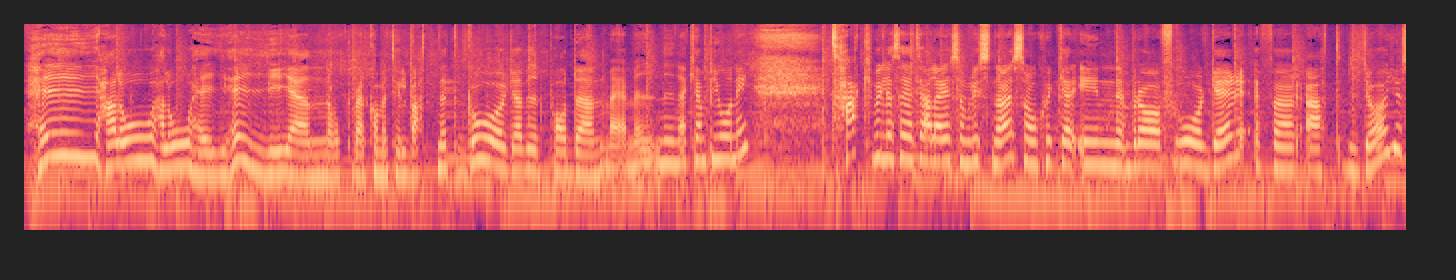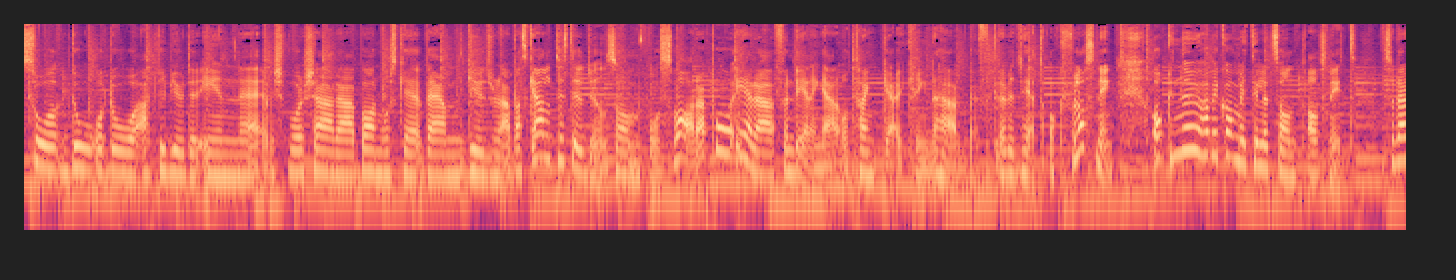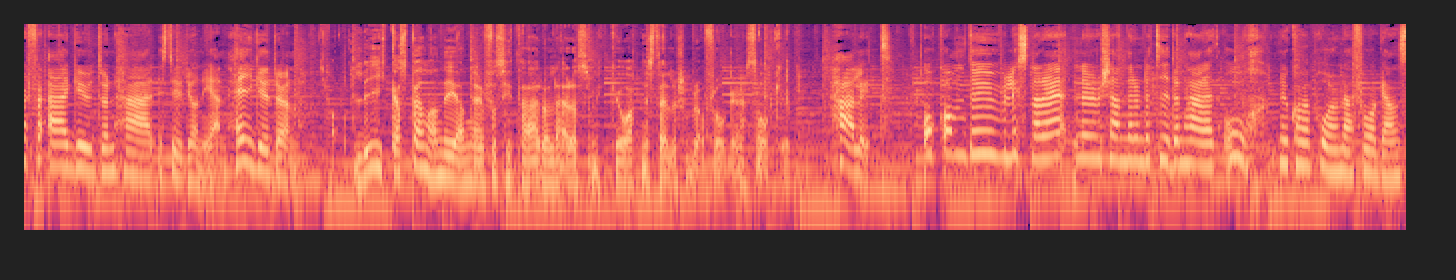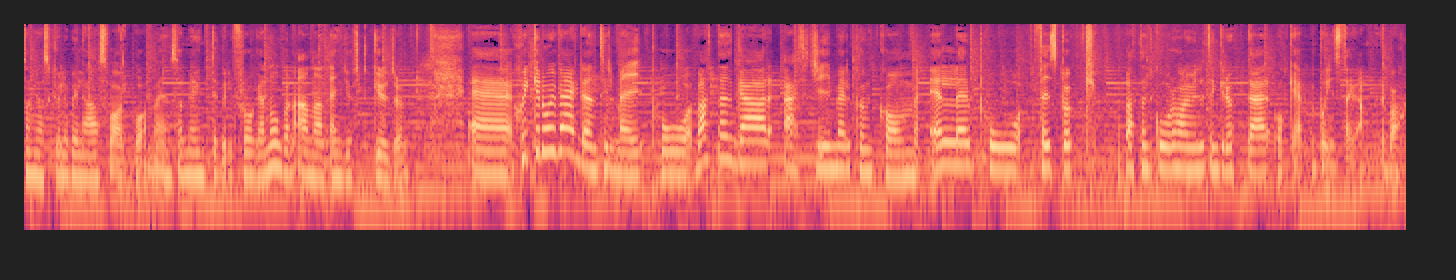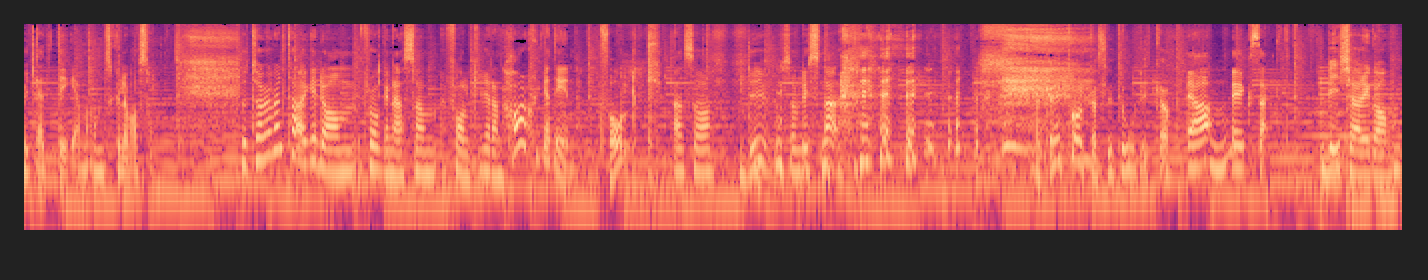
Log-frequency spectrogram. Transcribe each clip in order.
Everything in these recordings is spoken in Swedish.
Hej, hallå, hallå, hej, hej igen och välkommen till Vattnet går, Gravidpodden med mig Nina Campioni. Tack vill jag säga till alla er som lyssnar som skickar in bra frågor för att vi gör ju så då och då att vi bjuder in eh, vår kära barnmorskevän Gudrun Abascal till studion som får svara på era funderingar och tankar kring det här med graviditet och förlossning. Och nu har vi kommit till ett sånt avsnitt så därför är Gudrun här i studion igen. Hej Gudrun! Ja, lika spännande igen när vi får sitta här och lära så mycket och att ni ställer så bra frågor. Så kul! Härligt! Och om du lyssnare nu känner under tiden här att oh, nu kommer jag på den där frågan som jag skulle vilja ha svar på men som jag inte vill fråga någon annan än just Gudrun. Eh, skicka då iväg den till mig på vattnetgar.gmail.com eller på Facebook. Vattnet går har en liten grupp där och även på Instagram. Det är bara att skicka ett DM om det skulle vara så. Då tar vi väl tag i de frågorna som folk redan har skickat in. Folk, alltså du som lyssnar. Det kan ju tolkas lite olika. Ja, mm. exakt. Vi kör igång.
